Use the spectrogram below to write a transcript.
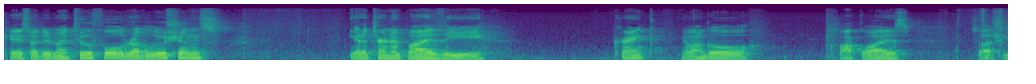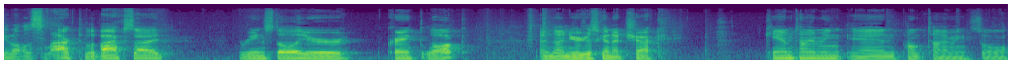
Okay, so I did my two full revolutions. You gotta turn it by the crank. You wanna go clockwise. So that should get all the slack to the backside. Reinstall your crank lock. And then you're just gonna check cam timing and pump timing. So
